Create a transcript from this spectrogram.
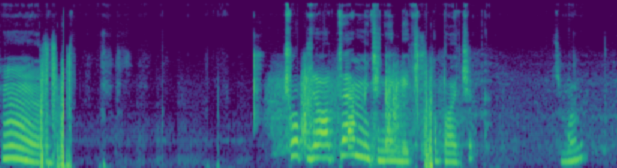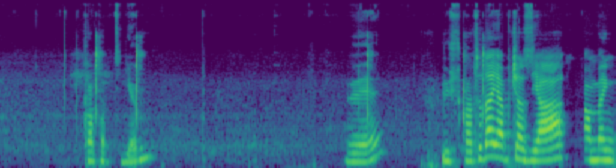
Hmm. Çok zaten içinden geç. Kapı açık. Tamam. Kapatayım. Ve üst katı da yapacağız ya. Ben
